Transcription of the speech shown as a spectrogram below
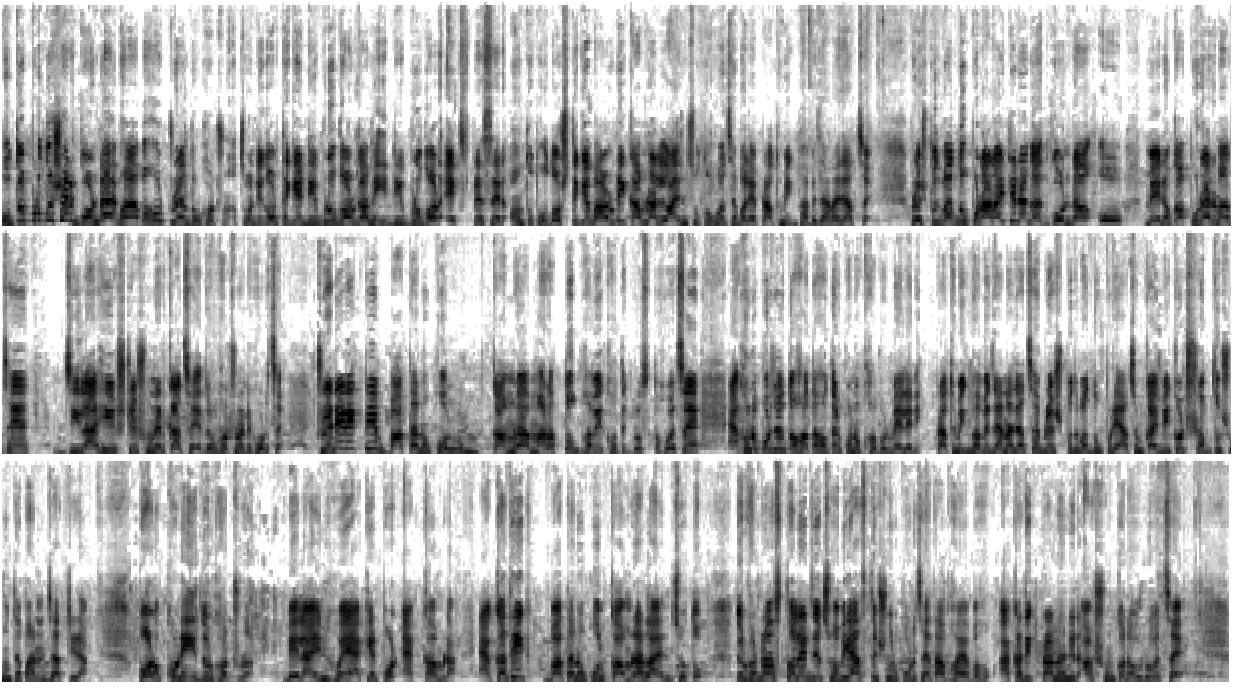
У добро উত্তরপ্রদেশের গন্ডায় ভয়াবহ ট্রেন দুর্ঘটনা। চণ্ডীগড় থেকে ডিব্রুগড়গামী ডিব্রুগড় এক্সপ্রেসের অন্তত দশ থেকে বারোটি কামরা লাইনচ্যুত হয়েছে বলে প্রাথমিকভাবে জানা যাচ্ছে। বৃহস্পতিবার দুপুর আড়াইটে নাগাদ গন্ডা ও মেনকাপুরের মাঝে জিলাহি স্টেশনের কাছে দুর্ঘটনাটি ঘটছে। ট্রেনের একটি বাতানুকূল কামরা মারাত্মকভাবে ক্ষতিগ্রস্ত হয়েছে। এখনও পর্যন্ত হতাহতের কোনো খবর মেলেনি। প্রাথমিকভাবে জানা যাচ্ছে, বৃহস্পতিবার দুপুরে আচমকায় বিকট শব্দ শুনতে পান যাত্রীরা। পরক্ষণেই দুর্ঘটনা। বেলাইন হয়ে একের পর এক কামরা। একাধিক বাতানুকূল কামরা লাইনচ্যুত। দুর্ঘটনাস্থলের যে ছবি আসতে শুরু করছে তা ভয়াবহ। একাধিক প্রাণহানির আশঙ্কাও রয়েছে।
